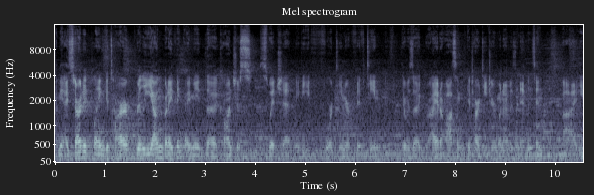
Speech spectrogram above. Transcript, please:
I mean, I started playing guitar really young, but I think I made the conscious switch at maybe 14 or 15. There was a, I had an awesome guitar teacher when I was in Edmonton. Uh, he,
